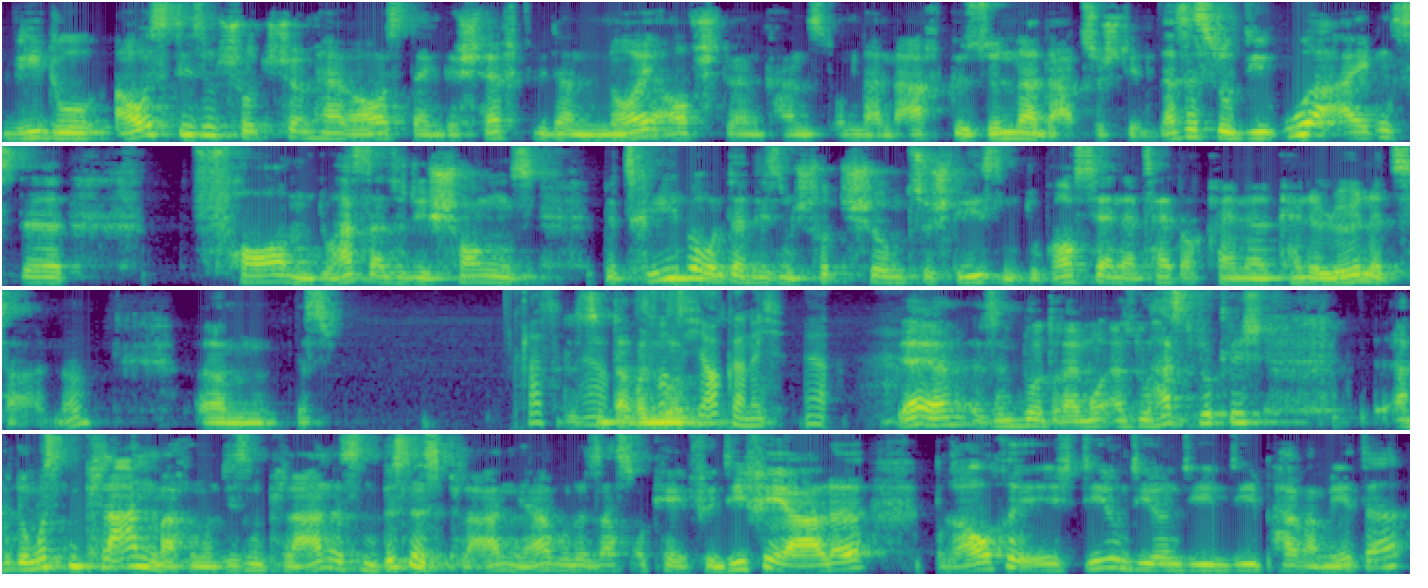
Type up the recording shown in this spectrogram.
wie du aus diesem Schutzschirm heraus dein Geschäft wieder neu aufstellen kannst, um danach gesünder dazustehen. Das ist so die ureigenste Form. Du hast also die Chance, Betriebe unter diesem Schutzschirm zu schließen. Du brauchst ja in der Zeit auch keine, keine Löhne zahlen. Ne? Ähm, das, Krass, das, ja, sind aber das wusste nur, ich auch gar nicht. Ja. Ja, ja, es sind nur drei Monate. Also du hast wirklich, aber du musst einen Plan machen und diesen Plan ist ein Businessplan, ja, wo du sagst, okay, für die Filiale brauche ich die und die und die, die Parameter,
